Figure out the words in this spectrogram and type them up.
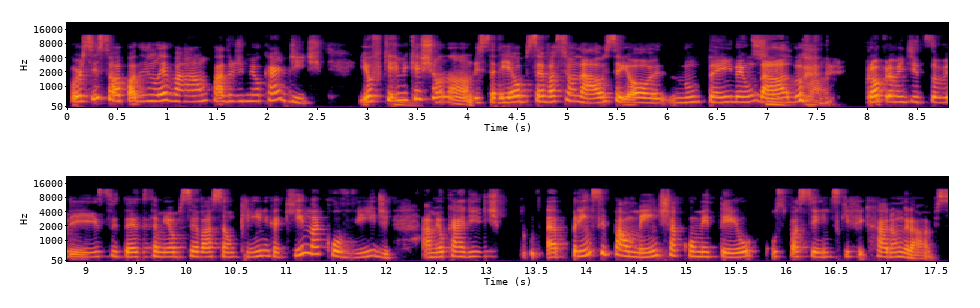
por si só podem levar a um quadro de miocardite. E eu fiquei me Uhum. questionando, isso aí é observacional, isso aí, ó, não tem nenhum Sim, dado claro. Propriamente dito sobre isso, e dessa minha observação clínica, que na COVID, a miocardite ah, principalmente acometeu os pacientes que ficaram graves.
